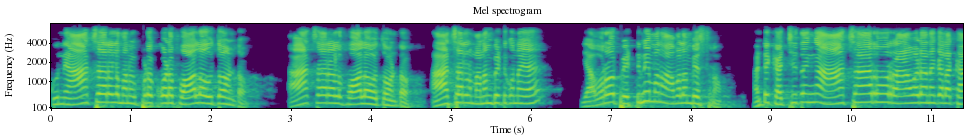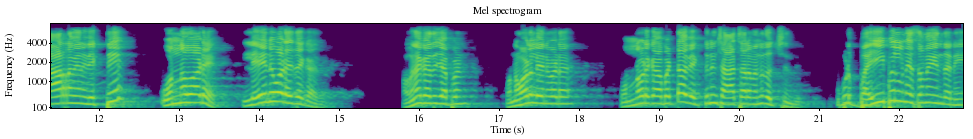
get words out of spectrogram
కొన్ని ఆచారాలు మనం ఇప్పుడు కూడా ఫాలో అవుతూ ఉంటాం. ఆచారాలు ఫాలో అవుతూ ఉంటాం. ఆచారాలు మనం పెట్టుకున్నాయా? ఎవరో పెట్టినే మనం అవలంబిస్తున్నాం. అంటే ఖచ్చితంగా ఆచారం రావడానికి గల కారణమైన వ్యక్తి ఉన్నవాడే. లేనివాడైతే కాదు. అవునా కదా చెప్పండి? ఉన్నవాడు లేనివాడే? ఉన్నాడు కాబట్టి ఆ వ్యక్తి నుంచి ఆచారం అనేది వచ్చింది. ఇప్పుడు బైబిల్ నిజమైందని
